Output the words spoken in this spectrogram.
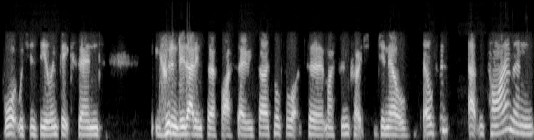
sport, which is the Olympics, and you couldn't do that in surf life saving. So I talked a lot to my swim coach, Janelle Elford, at the time, and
